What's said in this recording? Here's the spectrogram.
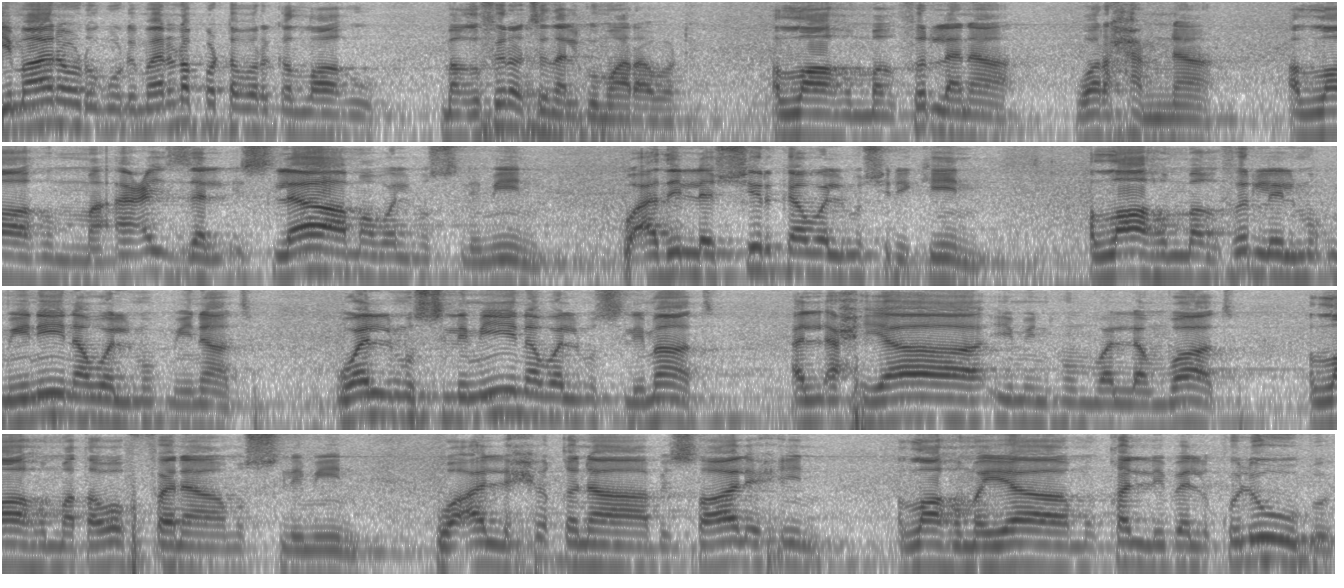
ഈമാനോടുകൂടി മരണപ്പെട്ടവർക്ക് അള്ളാഹു മഗ്ഫിറത്ത് നൽകുമാറാവട്ടെ അള്ളാഹു മഗ്ഫിർ ലന വർഹംന اللهم أعز الإسلام والمسلمين وأذل الشرك والمشركين اللهم اغفر للمؤمنين والمؤمنات والمسلمين والمسلمات الأحياء منهم والأموات اللهم توفنا مسلمين وألحقنا بالصالحين اللهم يا مقلب القلوب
